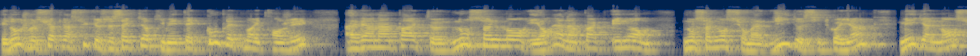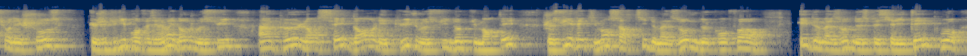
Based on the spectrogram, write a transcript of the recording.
Et donc, je me suis aperçu que ce secteur qui m'était complètement étranger avait un impact non seulement, et aurait un impact énorme, non seulement sur ma vie de citoyen, mais également sur les choses que j'étudie professionnellement. Et donc, je me suis un peu lancé dans l'étude, je me suis documenté, je suis effectivement sorti de ma zone de confort et de ma zone de spécialité pour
